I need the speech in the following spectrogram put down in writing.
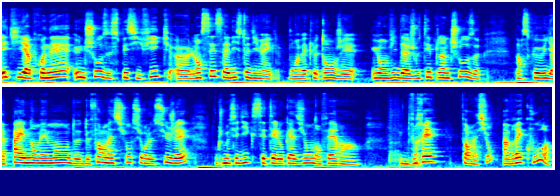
et qui apprenait une chose spécifique, euh, lancer sa liste d'emails. Bon, avec le temps, j'ai eu envie d'ajouter plein de choses parce qu'il n'y a pas énormément de, formation sur le sujet. Donc je me suis dit que c'était l'occasion d'en faire une vraie formation, un vrai cours.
